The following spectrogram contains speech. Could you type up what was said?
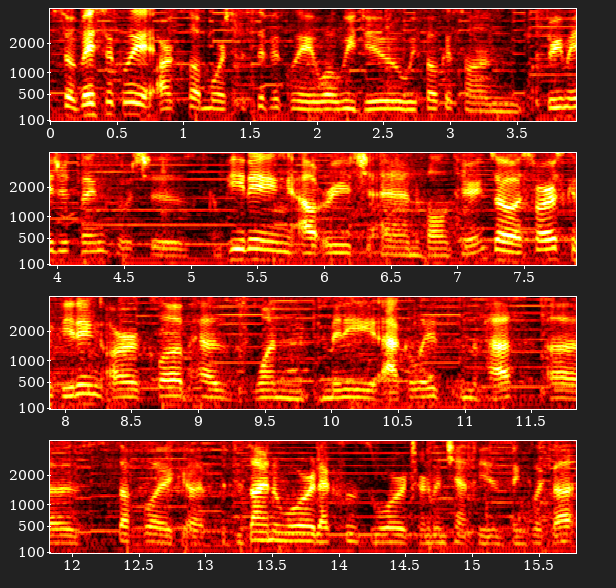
So basically, our club more specifically, what we do, we focus on three major things, which is competing, outreach, and volunteering. So as far as competing, our club has won many accolades in the past, uh, stuff like uh, the Design Award, Excellence Award, Tournament Champion, things like that.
